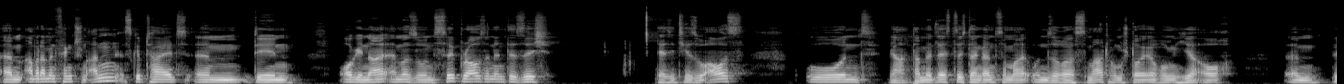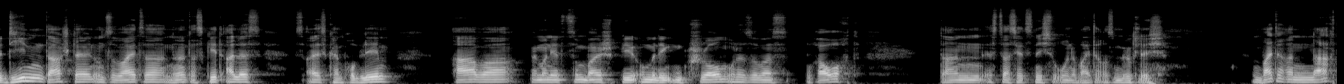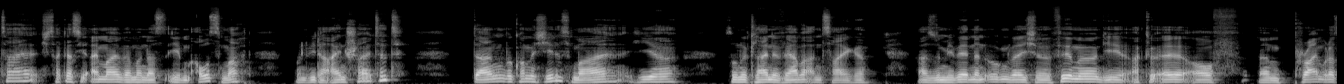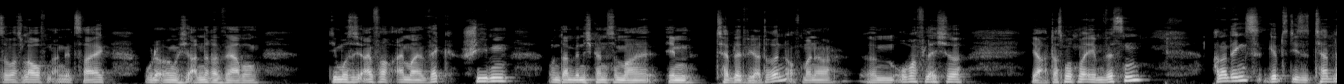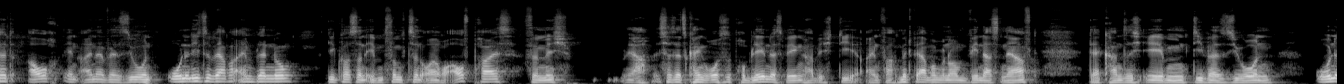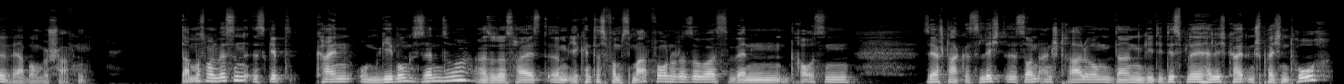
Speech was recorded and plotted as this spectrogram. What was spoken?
Ähm, aber damit fängt schon an. Es gibt halt ähm, den Original Amazon Silk Browser nennt er sich. Der sieht hier so aus. Und ja, damit lässt sich dann ganz normal unsere Smart Home Steuerung hier auch ähm, bedienen, darstellen und so weiter. Ne? Das geht alles, ist alles kein Problem. Aber wenn man jetzt zum Beispiel unbedingt einen Chrome oder sowas braucht, dann ist das jetzt nicht so ohne weiteres möglich. Ein weiterer Nachteil, ich sage das hier einmal, wenn man das eben ausmacht und wieder einschaltet, dann bekomme ich jedes Mal hier so eine kleine Werbeanzeige. Also mir werden dann irgendwelche Filme, die aktuell auf ähm, Prime oder sowas laufen, angezeigt oder irgendwelche andere Werbung. Die muss ich einfach einmal wegschieben und dann bin ich ganz normal im Tablet wieder drin, auf meiner ähm, Oberfläche. Ja, das muss man eben wissen. Allerdings gibt es dieses Tablet auch in einer Version ohne diese Werbeeinblendung. Die kostet dann eben 15 Euro Aufpreis. Für mich ja, ist das jetzt kein großes Problem, deswegen habe ich die einfach mit Werbung genommen. Wen das nervt, der kann sich eben die Version ohne Werbung beschaffen. Da muss man wissen, es gibt keinen Umgebungssensor. Also das heißt, ähm, ihr kennt das vom Smartphone oder sowas, wenn draußen sehr starkes Licht ist, Sonneneinstrahlung, dann geht die Displayhelligkeit entsprechend hoch.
